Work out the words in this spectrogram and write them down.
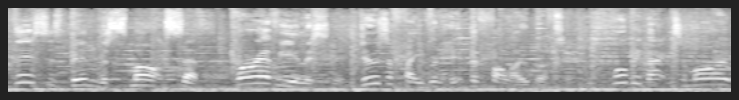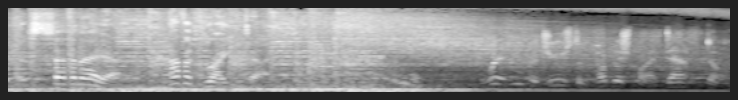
This has been The Smart 7. Wherever you're listening, do us a favour and hit the follow button. We'll be back tomorrow at 7am. Have a great day. Written, produced, and published by Daft Doris.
